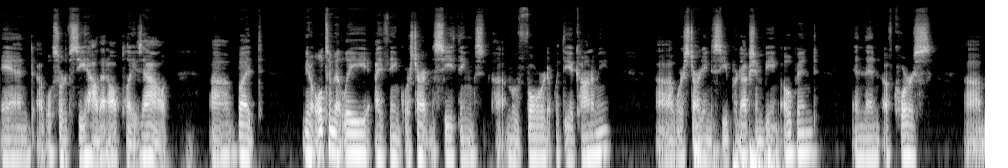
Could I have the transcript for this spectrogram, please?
and uh, we'll sort of see how that all plays out. Uh, but you know, ultimately, I think we're starting to see things uh, move forward with the economy. Uh, we're starting to see production being opened, and then of course. Um,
